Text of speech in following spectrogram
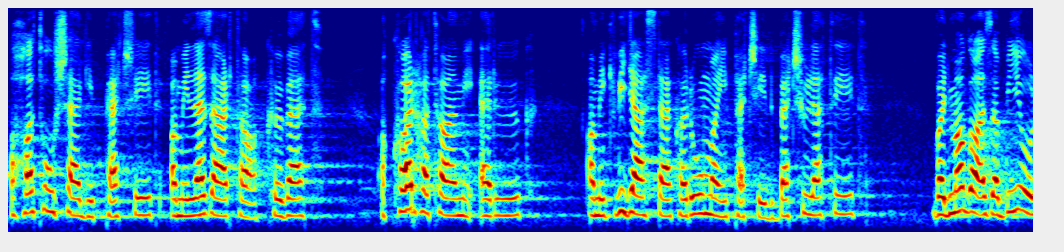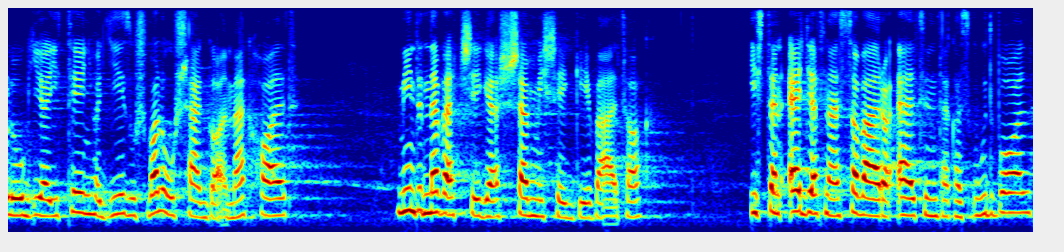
a hatósági pecsét, ami lezárta a követ, a karhatalmi erők, amik vigyázták a római pecsét becsületét, vagy maga az a biológiai tény, hogy Jézus valósággal meghalt, mind nevetséges semmiséggé váltak. Isten egyetlen szavára eltűntek az útból,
